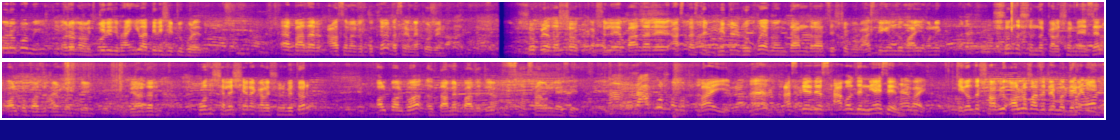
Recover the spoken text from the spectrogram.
ওইরকমই ওরকমই তিরিশ ভাঙ্গি বা তিরিশ একটু করে বাজার আলোচনাকে পক্ষে বেচা কেনা করবেন। সুপ্রিয় দর্শক আসলে বাজারে আস্তে আস্তে ভিতরে ঢুকবো এবং দাম দেওয়ার চেষ্টা করব। আজকে কিন্তু ভাই অনেক সুন্দর সুন্দর কালেকশন নিয়েছেন অল্প বাজেটের মধ্যে। দুই হাজার পঁচিশ সালের সেরা কালেকশনের ভিতর অল্প অল্প দামের বাজেটের ছাগল নিয়েছে। ভাই হ্যাঁ আজকে যে ছাগল যে নিয়েছেন হ্যাঁ ভাই। এগুলো তো সবই অল্প বাজেটের মধ্যে নাকি? অল্প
